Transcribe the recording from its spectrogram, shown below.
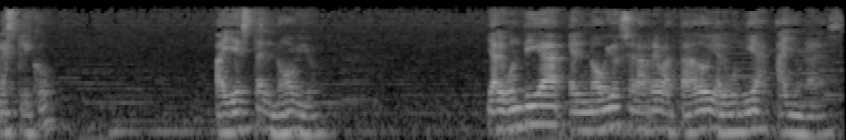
¿Me explico? Ahí está el novio. Y algún día el novio será arrebatado y algún día ayunarás.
